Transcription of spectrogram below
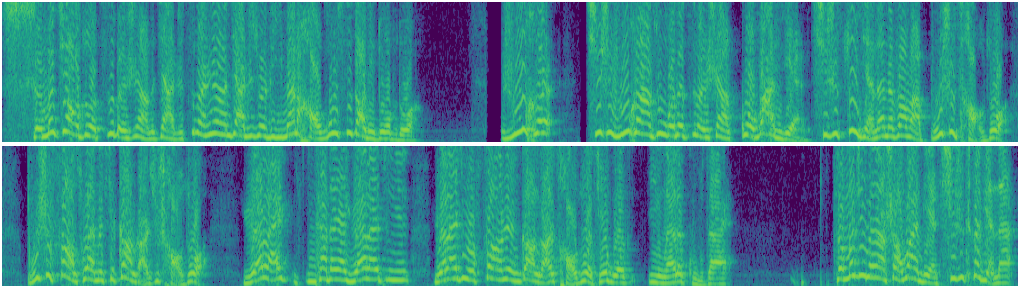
什么叫做资本市场的价值？资本市场的价值就是里面的好公司到底多不多？如何？其实如何让中国的资本市场过万点？其实最简单的方法不是炒作，不是放出来那些杠杆去炒作。原来你看大家原来这些原来就是放任杠杆炒作，结果引来了股灾。怎么就能让上万点？其实特简单，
